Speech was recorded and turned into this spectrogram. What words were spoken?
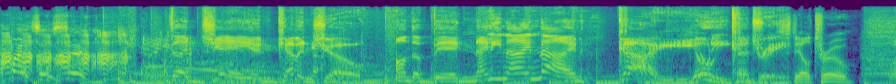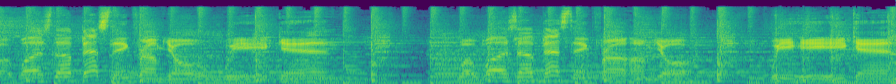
am I so sick? The Jay and Kevin Show on the Big 99.9 9 Coyote Country. Still true. What was the best thing from your weekend? What was the best thing from your weekend?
